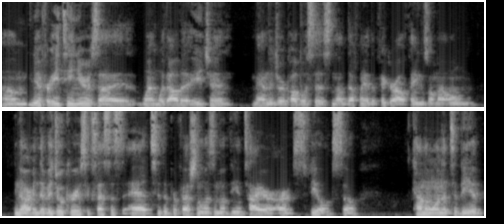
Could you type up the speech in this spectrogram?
Um, you know, for 18 years, I went without an agent, manager, publicist, and I definitely had to figure out things on my own. You know, our individual career successes add to the professionalism of the entire arts field. So, kind of wanted to be a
